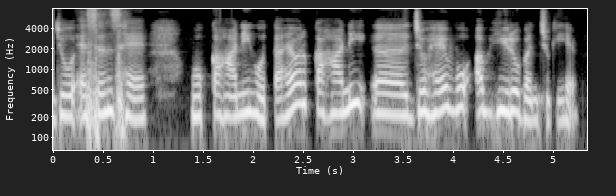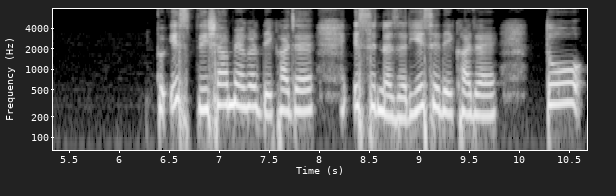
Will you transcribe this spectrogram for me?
जो एसेंस है, वो कहानी होता है और कहानी जो है वो अब हीरो बन चुकी है। तो इस दिशा में अगर देखा जाए, इस नज़रिए से देखा जाए तो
